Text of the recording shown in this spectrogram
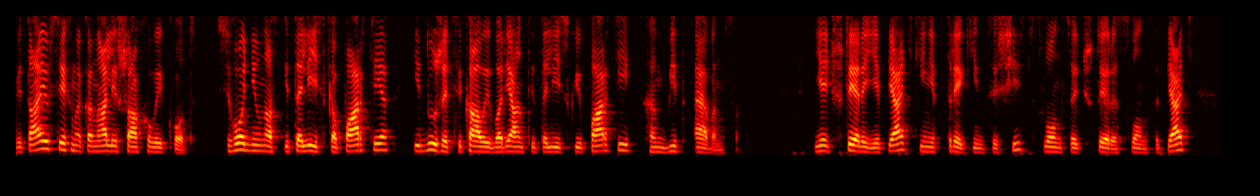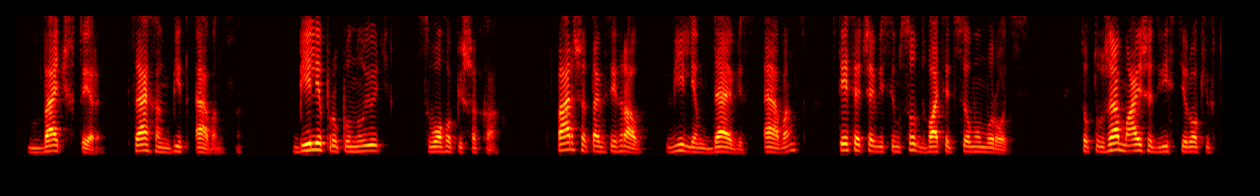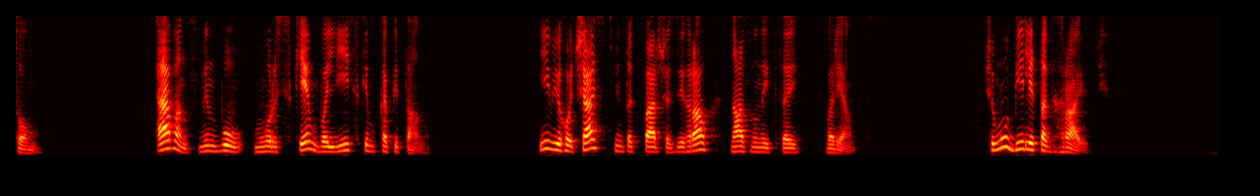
Вітаю всіх на каналі Шаховий Код. Сьогодні у нас італійська партія і дуже цікавий варіант італійської партії Гамбіт Еванса. Є 4 Є5, кінь F3, кінь С6, слон С4, слон С5, Б4. Це Гамбіт Еванса. Білі пропонують свого пішака. Вперше так зіграв Вільям Девіс Еванс в 1827 році тобто вже майже 200 років тому. Еванс він був морським валійським капітаном. І в його честь він так вперше зіграв названий цей варіант. Чому білі так грають?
